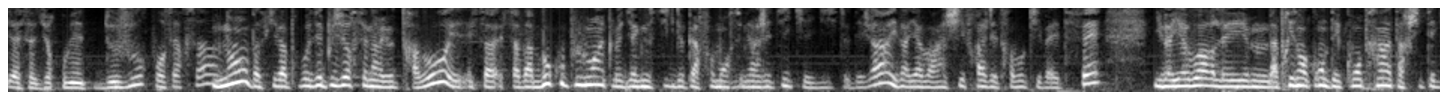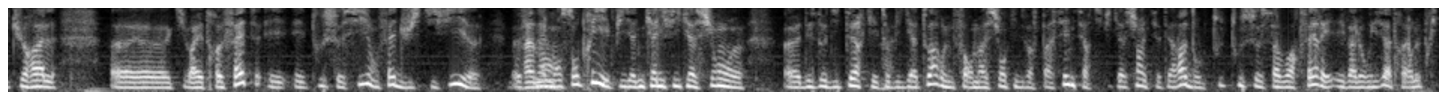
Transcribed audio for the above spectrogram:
y a? Ça dure combien Deux jours pour faire ça? Non, parce qu'il va proposer plusieurs scénarios de travaux et ça, ça, va beaucoup plus loin que le diagnostic de performance énergétique qui existe déjà. Il va y avoir un chiffrage des travaux qui va être fait. Il va y avoir les, la prise en compte des contraintes architecturales euh, qui va être faite et, et, tout ceci, en fait, justifie euh, finalement son prix. Et puis il y a une qualification euh, des auditeurs qui est obligatoire, une formation qu'ils doivent passer, une certification, etc. Donc tout, tout ce savoir-faire est, est valorisé à travers le prix.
